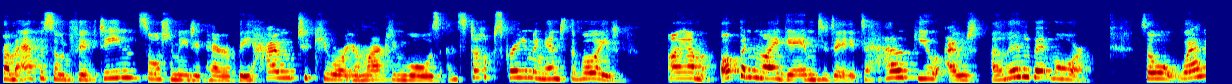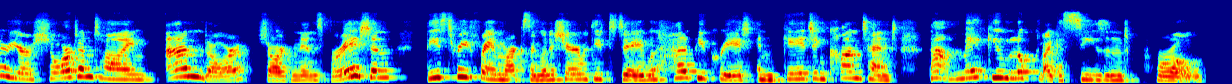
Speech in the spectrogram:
from episode 15 Social Media Therapy How to Cure Your Marketing Woes and Stop Screaming into the Void. I am upping my game today to help you out a little bit more. So whether you're short on time and or short on inspiration, these three frameworks I'm going to share with you today will help you create engaging content that make you look like a seasoned pro.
